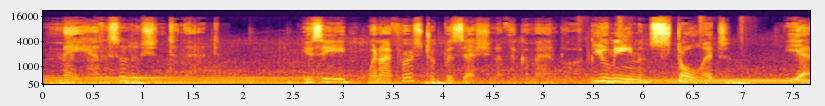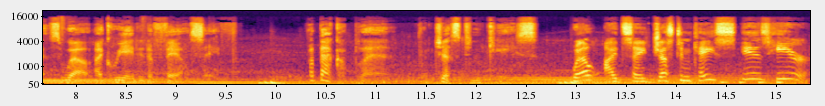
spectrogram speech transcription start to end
may have a solution to that. You see, when I first took possession of the command block... You mean stole it? Yes, well, I created a failsafe. A backup plan for just in case. Well, I'd say just in case is here.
